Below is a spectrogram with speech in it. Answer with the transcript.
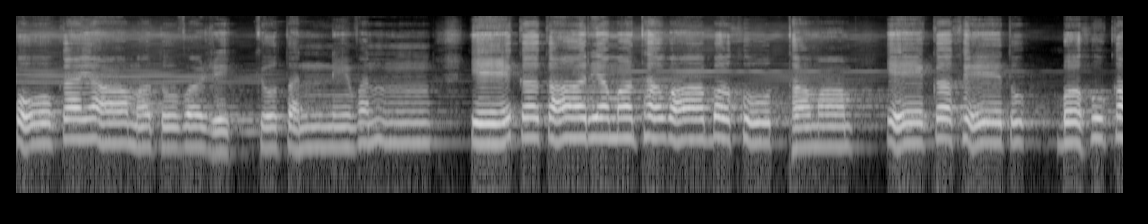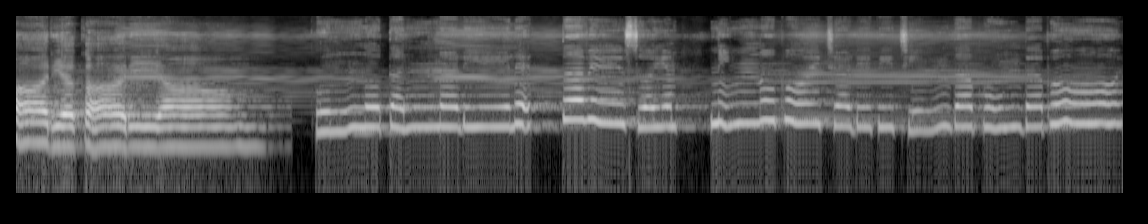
പോകയാമതു വഴിക്കു തന്നിവൻ ഏകകാര്യമഥവാ ബഹൂത്തമാം ഏകഹേതു ബഹുകാര്യകാരിയാം. കുന്നു തന്നടിയിലെത്തവേ സ്വയം നിന്നു പോയി ചടിതി ചിന്ത പൂണ്ട പോൽ.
